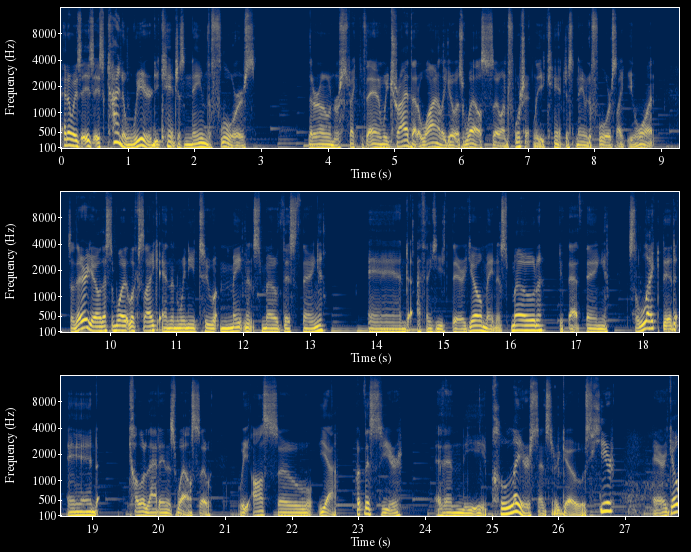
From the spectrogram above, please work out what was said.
Anyways it's, it's kind of weird. You can't just name the floors their own respective and we tried that a while ago as well so unfortunately you can't just name the floors like you want. So there you go. That's what it looks like and then we need to maintenance mode this thing and I think you, there you go, maintenance mode, get that thing selected and color that in as well. So we also, yeah, put this here and then the player sensor goes here. There we go.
